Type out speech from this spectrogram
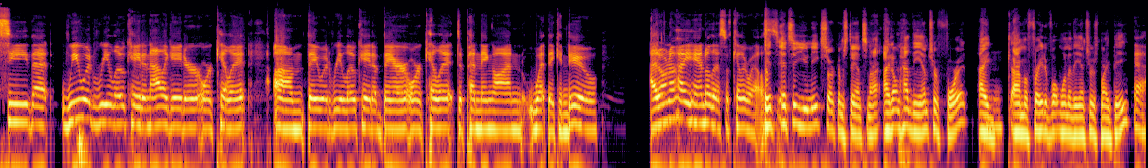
see that we would relocate an alligator or kill it. Um, they would relocate a bear or kill it, depending on what they can do. I don't know how you handle this with killer whales. It's it's a unique circumstance, and I, I don't have the answer for it. I Mm-hmm. I'm afraid of what one of the answers might be, yeah.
